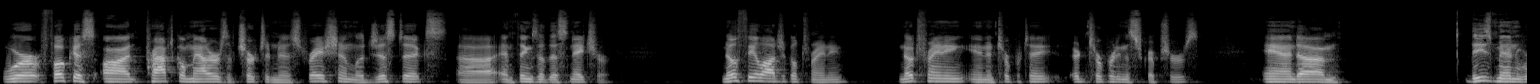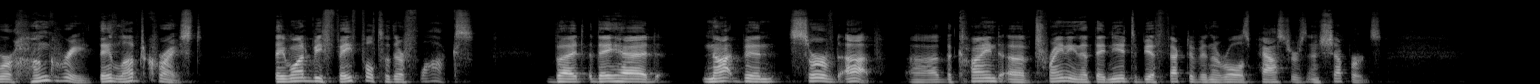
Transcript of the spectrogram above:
were focused on practical matters of church administration, logistics, uh, and things of this nature. No theological training, no training in interpreting, interpreting the scriptures. And um, these men were hungry. They loved Christ. They wanted to be faithful to their flocks but they had not been served up uh, the kind of training that they needed to be effective in their role as pastors and shepherds.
